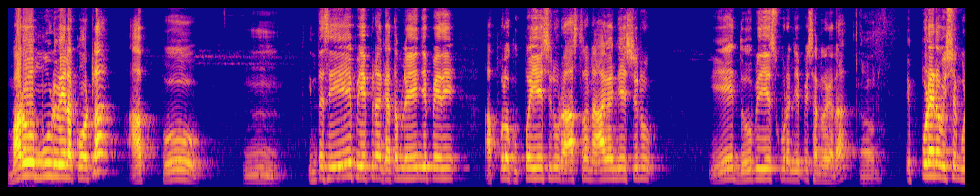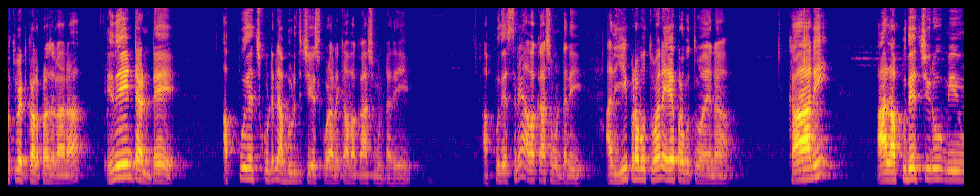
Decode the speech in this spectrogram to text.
మరో మూడు వేల కోట్ల అప్పు. ఇంతసేపు చెప్పిన గతంలో ఏం చెప్పేది? అప్పుల కుప్ప చేసిరు రాష్ట్రాన్ని ఆగం చేసిరు ఏ దోపిడీ చేసుకురని చెప్పేసి అన్నారు కదా? అవును. ఎప్పుడైనా విషయం గుర్తుపెట్టుకోవాలి ప్రజలారా? ఇదేంటంటే అప్పు తెచ్చుకుంటేనే అభివృద్ధి చేసుకోవడానికి అవకాశం ఉంటుంది. అప్పు తెస్తేనే అవకాశం ఉంటుంది. అది ఈ ప్రభుత్వం అయినా ఏ ప్రభుత్వం అయినా కానీ వాళ్ళు అప్పు తెచ్చిరు మేము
